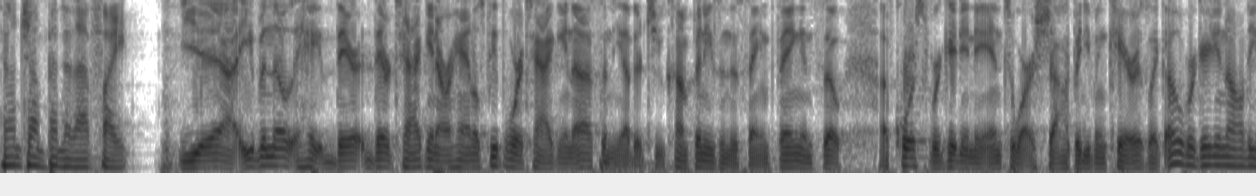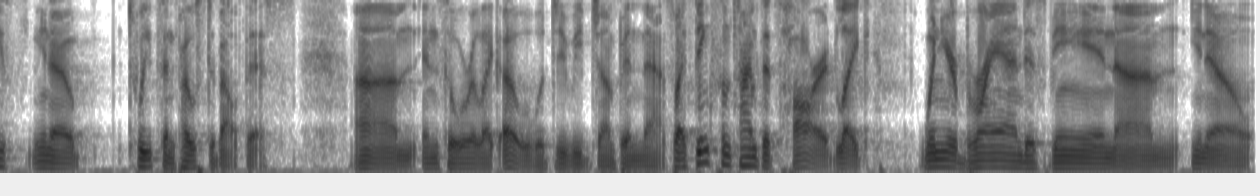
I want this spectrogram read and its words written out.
Don't jump into that fight. Yeah, even though hey, they're they're tagging our handles, people were tagging us and the other two companies in the same thing, and so of course we're getting it into our shop. and even cares like, oh, we're getting all these you know tweets and posts about this, um, and so we're like, oh, well, do we jump in that? So I think sometimes it's hard, like when your brand is being, um, you know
